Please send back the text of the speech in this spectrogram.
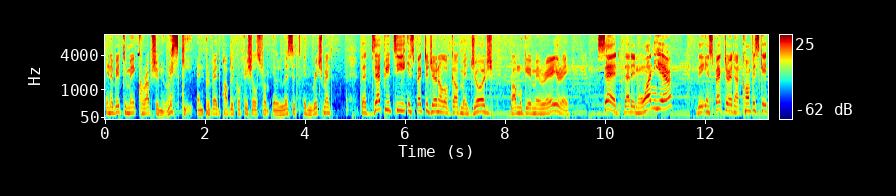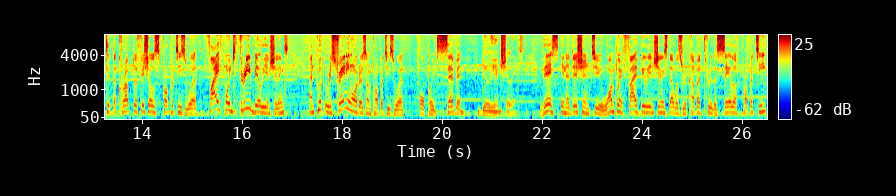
in a bid to make corruption risky and prevent public officials from illicit enrichment. The Deputy Inspector General of Government, George Bamugemereire, said that in one year, the inspectorate had confiscated the corrupt officials' properties worth 5.3 billion shillings and put restraining orders on properties worth 4.7 billion shillings. This, in addition to 1.5 billion shillings that was recovered through the sale of property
